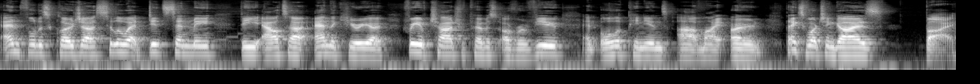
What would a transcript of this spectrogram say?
and full disclosure, Silhouette did send me the Alta and the Curio free of charge for purpose of review, and all opinions are my own. Thanks for watching guys, bye.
